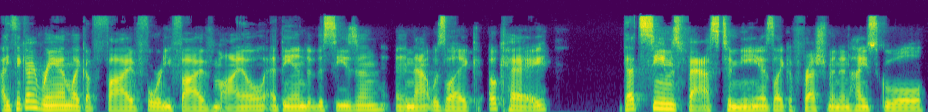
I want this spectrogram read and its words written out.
I think I ran like a 545 mile at the end of the season. And that was like, okay, that seems fast to me as like a freshman in high school,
